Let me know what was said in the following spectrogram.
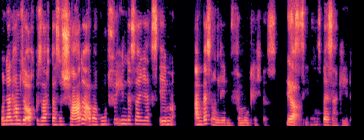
Und dann haben sie auch gesagt, das ist schade, aber gut für ihn, dass er jetzt eben am besseren Leben vermutlich ist. Ja. Dass es ihm besser geht.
